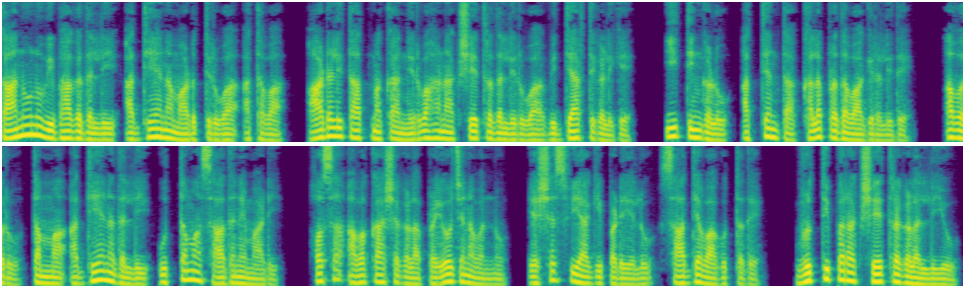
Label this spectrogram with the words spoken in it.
ಕಾನೂನು ವಿಭಾಗದಲ್ಲಿ ಅಧ್ಯಯನ ಮಾಡುತ್ತಿರುವ ಅಥವಾ ಆಡಳಿತಾತ್ಮಕ ನಿರ್ವಹಣಾ ಕ್ಷೇತ್ರದಲ್ಲಿರುವ ವಿದ್ಯಾರ್ಥಿಗಳಿಗೆ ಈ ತಿಂಗಳು ಅತ್ಯಂತ ಕಲಪ್ರದವಾಗಿರಲಿದೆ ಅವರು ತಮ್ಮ ಅಧ್ಯಯನದಲ್ಲಿ ಉತ್ತಮ ಸಾಧನೆ ಮಾಡಿ ಹೊಸ ಅವಕಾಶಗಳ ಪ್ರಯೋಜನವನ್ನು ಯಶಸ್ವಿಯಾಗಿ ಪಡೆಯಲು ಸಾಧ್ಯವಾಗುತ್ತದೆ. ವೃತ್ತಿಪರ ಕ್ಷೇತ್ರಗಳಲ್ಲಿಯೂ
